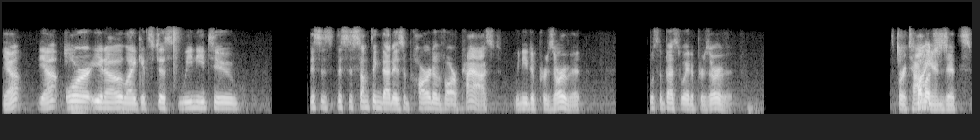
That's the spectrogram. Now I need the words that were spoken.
Yeah, yeah. Or you know, like it's just we need to. This is this is something that is a part of our past. We need to preserve it. What's the best way to preserve it? For How much- Italians, it's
